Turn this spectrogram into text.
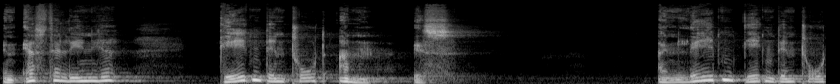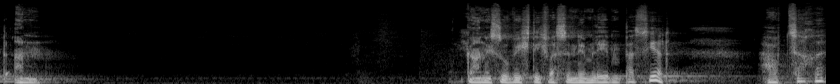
in erster Linie gegen den Tod an ist. Ein Leben gegen den Tod an. Gar nicht so wichtig, was in dem Leben passiert. Hauptsache,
